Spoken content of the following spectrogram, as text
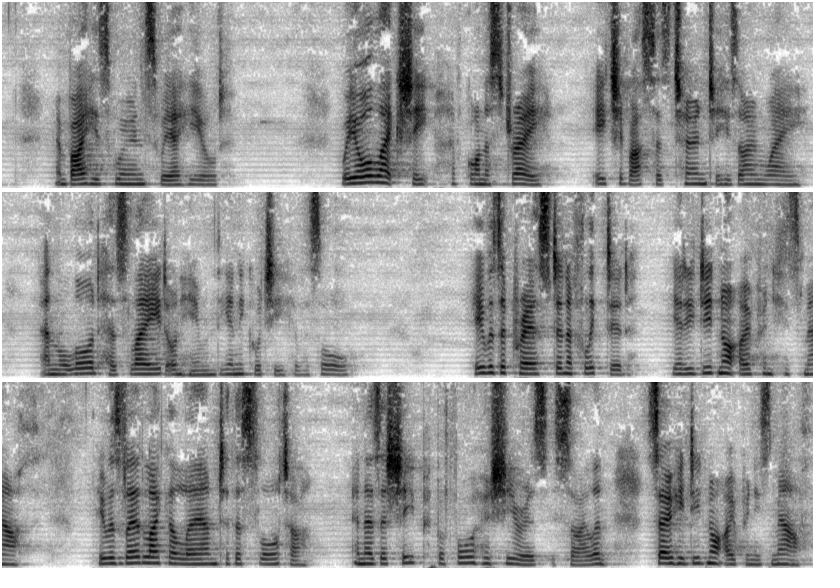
and by his wounds we are healed. We all, like sheep, have gone astray. Each of us has turned to his own way, and the Lord has laid on him the iniquity of us all. He was oppressed and afflicted, yet he did not open his mouth. He was led like a lamb to the slaughter, and as a sheep before her shearers is silent, so he did not open his mouth.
